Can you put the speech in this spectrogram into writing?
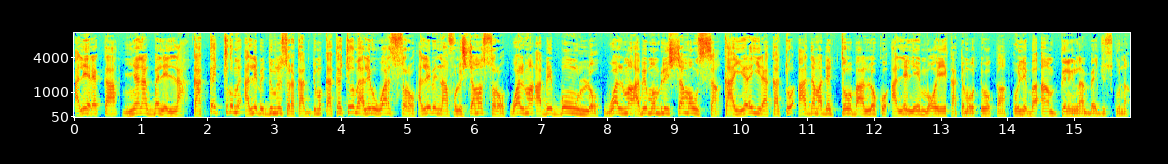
ale yɛrɛ ka ɲɛnagwɛ le la ka kɛ cogo min ale be dumuni sɔrɔ ka dum ka kɛ cogo min ale be wari sɔrɔ ale be nafolo siaman sɔrɔ walima a be bonw lɔ walima a be mɔbili siamanw san k'a yɛrɛ yira ka to adamaden tɔɔw b'a lɔn ko ale le ye mɔgɔ ye ka tɛmɛ o tɔɔw kan o le b' an kelen kelenna bɛɛ jusukun na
